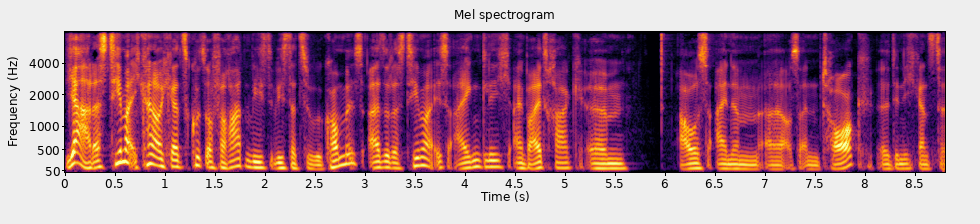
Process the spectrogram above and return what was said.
Ja, das Thema, ich kann euch ganz kurz auch verraten, wie es, wie es dazu gekommen ist. Also das Thema ist eigentlich ein Beitrag ähm, aus, einem, äh, aus einem Talk, äh, den ich ganz,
